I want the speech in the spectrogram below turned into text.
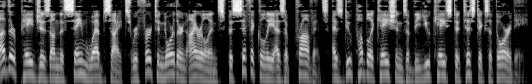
Other pages on the same websites refer to Northern Ireland specifically as a «province» as do publications of the UK Statistics Authority.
